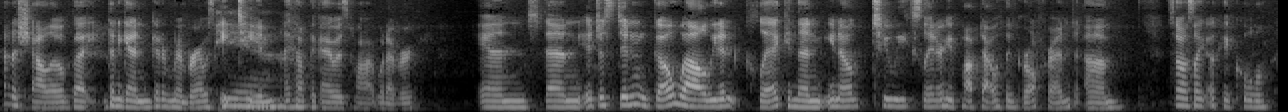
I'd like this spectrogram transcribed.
kind of shallow. But then again, you got to remember, I was 18. Yeah. I thought the guy was hot, whatever. And then it just didn't go well. We didn't click. And then, you know, two weeks later, he popped out with a girlfriend. Um, so I was like, okay, cool.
